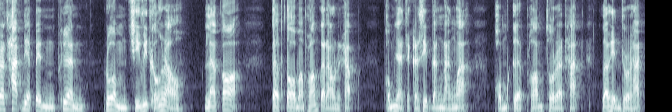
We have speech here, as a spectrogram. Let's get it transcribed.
รทัศน์เนี่ยเป็นเพื่อนร่วมชีวิตของเรา แล้วก็เติบโตมาพร้อมกับเรานะครับ ผมอยากจะกระซิบดังๆว่า ผมเกิดพร้อมโทรทัศน์ เราเห็นโทรทัศน์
